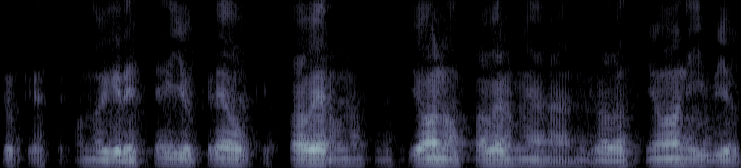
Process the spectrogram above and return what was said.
creo que hasta cuando egresé, yo creo que fue a ver una función o fue a verme a mi graduación y vio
